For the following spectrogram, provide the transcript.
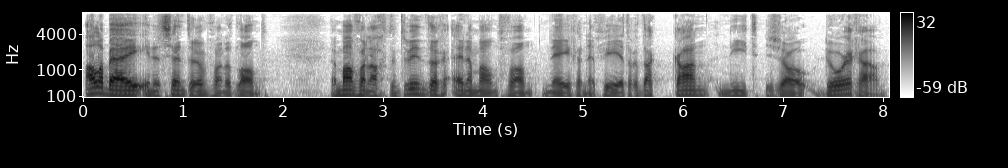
Allebei in het centrum van het land. Een man van 28 en een man van 49. Dat kan niet zo doorgaan.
